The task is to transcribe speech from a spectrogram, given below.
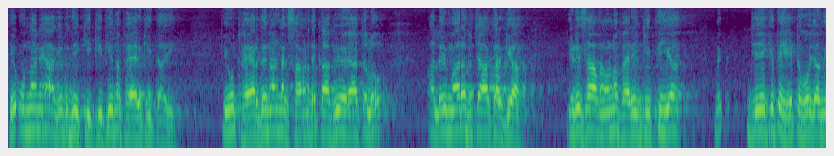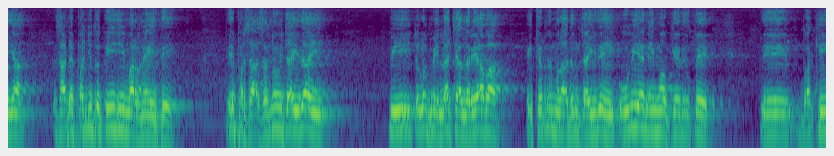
ਤੇ ਉਹਨਾਂ ਨੇ ਆ ਕੇ ਵਧੀਕੀ ਕੀਤੀ, ਉਹਨਾਂ ਫੈਰ ਕੀਤਾ ਜੀ। ਤੇ ਉਹ ਫੈਰ ਦੇ ਨਾਲ ਨੁਕਸਾਨ ਤੇ ਕਾਫੀ ਹੋਇਆ। ਚਲੋ, ਹਲੇ ਮਾਰਾ ਬਚਾ ਕਰ ਗਿਆ। ਜਿਹੜੇ ਹਿਸਾਬ ਨਾਲ ਉਹਨਾਂ ਫਾਇਰਿੰਗ ਕੀਤੀ ਆ ਜੇ ਕਿਤੇ ਹਿੱਟ ਹੋ ਜਾਂਦੀਆਂ ਤੇ ਸਾਡੇ 25 ਤੋਂ 30 ਜੀ ਮਰਨੇ ਸੀ ਤੇ ਤੇ ਪ੍ਰਸ਼ਾਸਨ ਨੂੰ ਵੀ ਚਾਹੀਦਾ ਸੀ ਵੀ ਚਲੋ ਮੇਲਾ ਚੱਲ ਰਿਹਾ ਵਾ ਇੱਥੇ ਉਹਨਾਂ ਦੇ ਮੁਲਾਜ਼ਮ ਚਾਹੀਦੇ ਸੀ ਉਹ ਵੀ ਹੈ ਨਹੀਂ ਮੌਕੇ ਦੇ ਉੱਤੇ। ਤੇ ਬਾਕੀ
